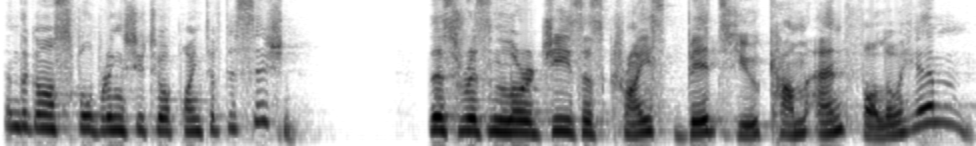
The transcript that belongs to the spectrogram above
And the gospel brings you to a point of decision. This risen Lord Jesus Christ bids you come and follow him.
